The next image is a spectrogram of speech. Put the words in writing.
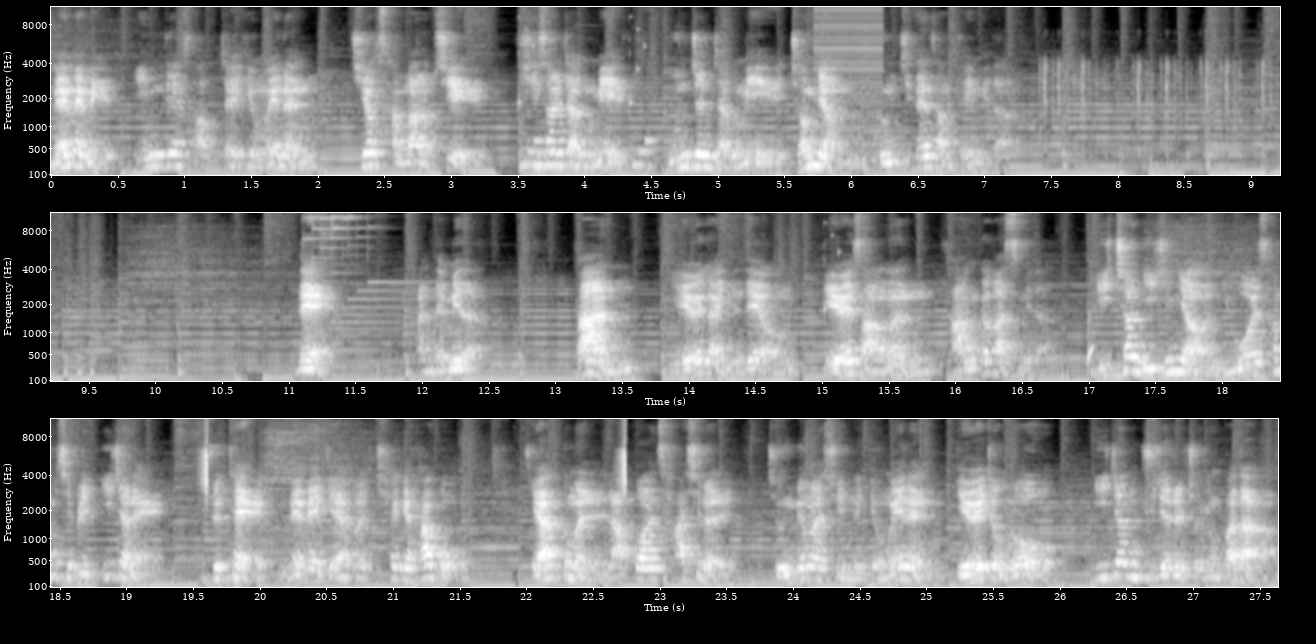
매매 및 임대사업자의 경우에는 지역 상관없이 시설자금 및 운전자금이 전면 금지된 상태입니다. 네, 안 됩니다. 단 예외가 있는데요. 예외 사항은 다음과 같습니다. 2020년 6월 30일 이전에 주택 매매 계약을 체결하고 계약금을 납부한 사실을 증명할 수 있는 경우에는 예외적으로 이전 규제를 적용받아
